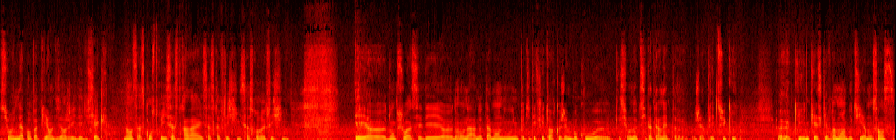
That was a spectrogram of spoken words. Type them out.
sur une nappe en papier en disant j'ai l'idée du siècle. Non, ça se construit, ça se travaille, ça se réfléchit, ça se réfléchit. Et donc soit c'est des, on a notamment nous une petite écritoire que j'aime beaucoup, qui est sur notre site internet, que j'ai appelé Tsuki euh, qui est une pièce qui est vraiment aboutie à mon sens.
